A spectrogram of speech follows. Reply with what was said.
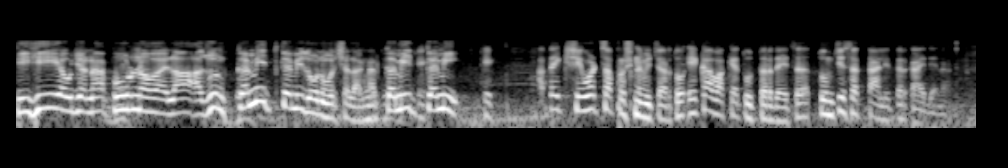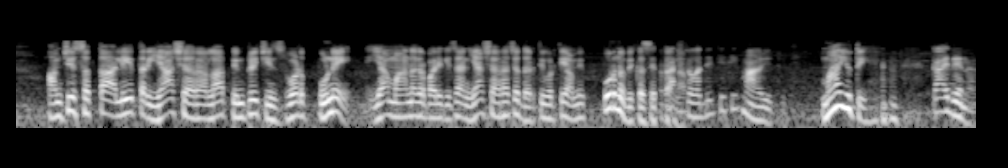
की ही योजना पूर्ण व्हायला अजून कमीत कमी दोन वर्ष लागणार. कमीत कमी. ठीक. आता एक शेवटचा प्रश्न विचारतो. एका वाक्यात उत्तर द्यायचं. तुमची सत्ता आली तर काय देणार? आमची सत्ता आली तर या शहराला पिंपरी चिंचवड पुणे या महानगरपालिकेचा आणि या शहराच्या धर्तीवरती आम्ही पूर्ण विकसित करणार. राष्ट्रवादीची की महायुतीची? महायुती. काय देणार?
